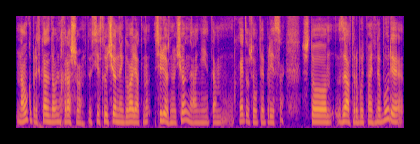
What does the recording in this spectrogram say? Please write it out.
наука предсказывает довольно хорошо. То есть, если ученые говорят, ну, серьезные ученые, они там, какая-то желтая пресса, что завтра будет магнитная буря,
